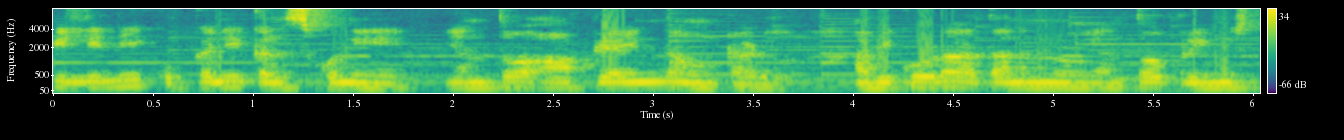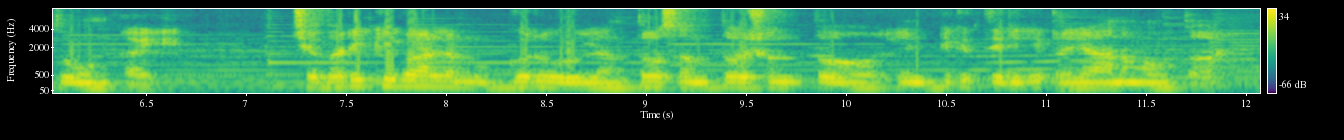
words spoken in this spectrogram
పిల్లిని కుక్కని కలుసుకొని ఎంతో ఆప్యాయంగా ఉంటాడు. అవి కూడా తనను ఎంతో ప్రేమిస్తూ ఉంటాయి. చివరికి వాళ్ళ ముగ్గురు ఎంతో సంతోషంతో ఇంటికి తిరిగి ప్రయాణం అవుతారు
